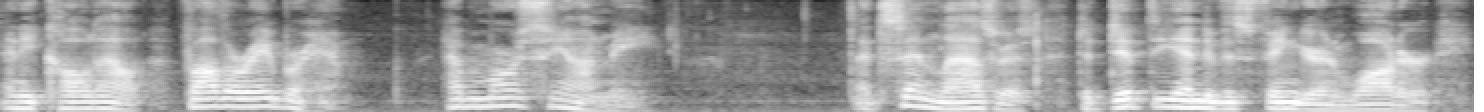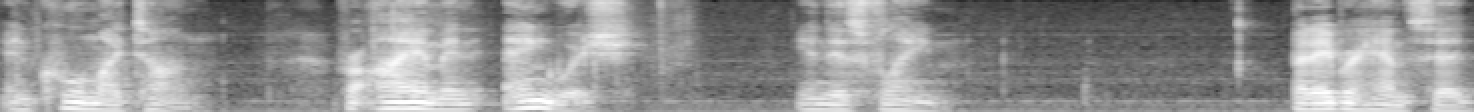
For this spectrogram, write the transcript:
And he called out, Father Abraham, have mercy on me, and send Lazarus to dip the end of his finger in water and cool my tongue, for I am in anguish in this flame. But Abraham said,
